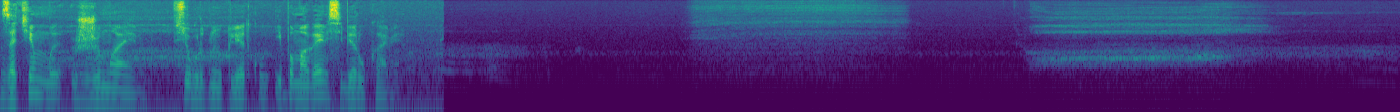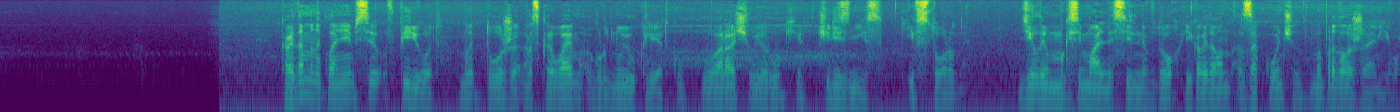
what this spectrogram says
Затем мы сжимаем всю грудную клетку и помогаем себе руками. Когда мы наклоняемся вперед, мы тоже раскрываем грудную клетку, выворачивая руки через низ и в стороны. Делаем максимально сильный вдох, и когда он закончен, мы продолжаем его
